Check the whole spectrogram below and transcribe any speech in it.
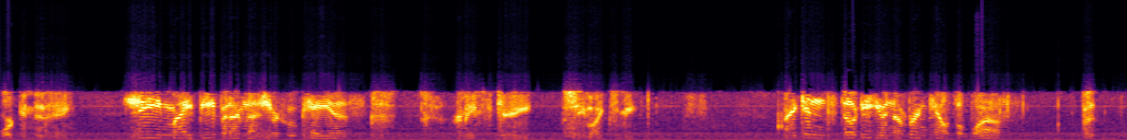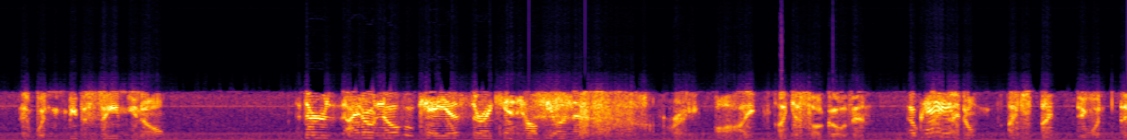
working today. She might be, but I'm not sure who Kay is. Her name's Kay. She likes me. I can still get you a number in Council Bluffs. But it wouldn't be the same, you know? There's, I don't know who Kay is, sir. I can't help you on that. Right. Well, I I guess I'll go then. Okay. I, I don't. I I it. I,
